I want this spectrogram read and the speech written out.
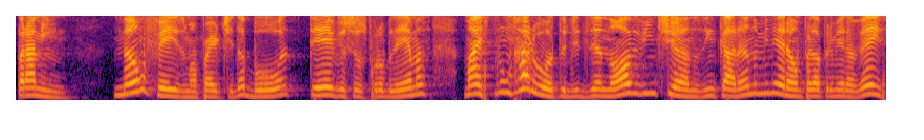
para mim, não fez uma partida boa, teve os seus problemas, mas para um garoto de 19, 20 anos encarando o Mineirão pela primeira vez,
